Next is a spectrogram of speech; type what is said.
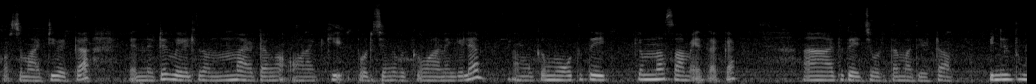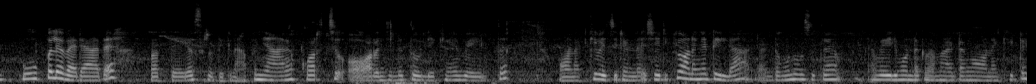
കുറച്ച് മാറ്റി വെക്കുക എന്നിട്ട് വെയിലത്ത് നന്നായിട്ട് അങ്ങ് ഉണക്കി പൊടിച്ചങ്ങ് വെക്കുവാണെങ്കിൽ നമുക്ക് മുഖത്ത് തേക്കുന്ന സമയത്തൊക്കെ ഇത് തേച്ച് കൊടുത്താൽ മതി കേട്ടോ. പിന്നെ ഇത് പൂപ്പൽ വരാതെ പ്രത്യേകം ശ്രദ്ധിക്കണം. അപ്പോൾ ഞാൻ കുറച്ച് ഓറഞ്ചിന്റെ തൊലിയൊക്കെ വെയിലത്ത് ഉണക്കി വെച്ചിട്ടുണ്ട്. ശരിക്കും ഉണങ്ങിട്ടില്ല രണ്ട് മൂന്ന് ദിവസത്തെ വെയിൽ കൊണ്ടൊക്കെ നന്നായിട്ട് അങ്ങ് ഉണക്കിയിട്ട്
